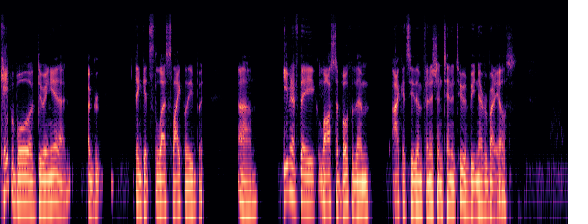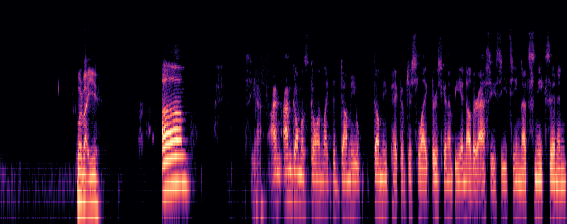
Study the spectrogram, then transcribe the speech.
capable of doing it. I, agree, think it's less likely, but um, even if they lost to both of them, I could see them finishing 10 and 2 and beating everybody else. What about you? Um, see, I'm I'm almost going like the dummy dummy pick of just like there's going to be another SEC team that sneaks in and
